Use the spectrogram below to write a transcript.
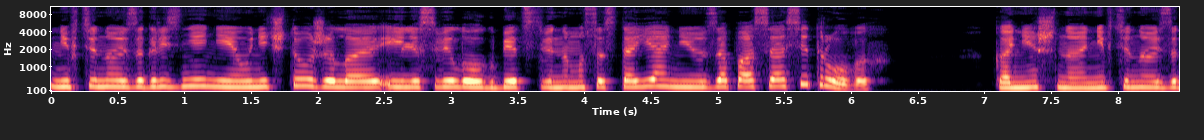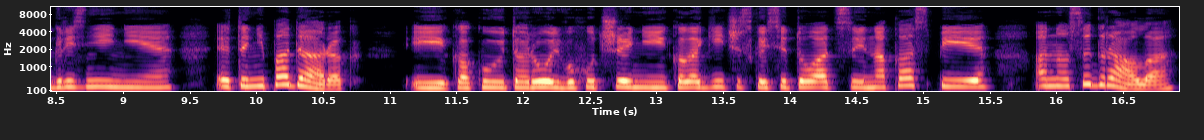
нефтяное загрязнение уничтожило или свело к бедственному состоянию запасы осетровых. Конечно, нефтяное загрязнение – это не подарок, и какую-то роль в ухудшении экологической ситуации на Каспии оно сыграло.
